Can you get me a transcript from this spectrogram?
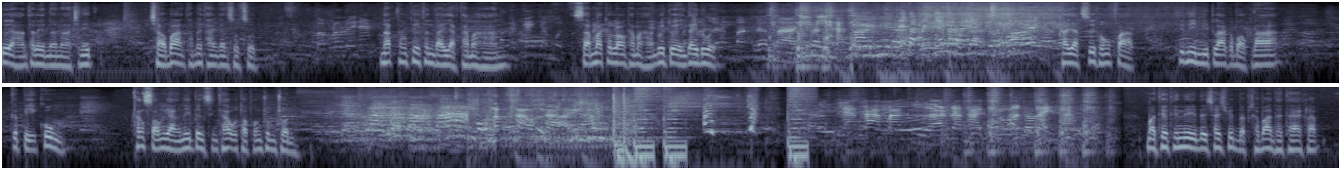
ด้วยอาหารทะเลนานาชนิด ชาวบ้านทำให้ทานกันสดๆนักท่องเที่ยวท่านใดอยากทำอาหาร สามารถทดลองทำอาหารด้วยตัวเองได้ด้วยเริ่มมาเริ่มมาที่ร้านค้าถ้าอยากซื้อของฝากที่นี่มีปลากระบอกปลากะปิกุ้ง ทั้งสองอย่างนี้เป็นสินค้าโอท็อปของชุมชนนักข่าวค่ะราคาปลาเขือราคากิโลละเท่าไหร่คะมาเที่ยวที่นี่ได้ใช้ชีวิตแบบชาวบ้านแท้ๆครับน้อง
